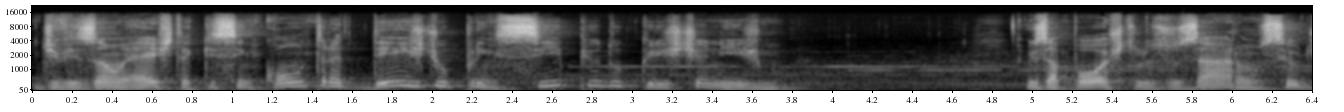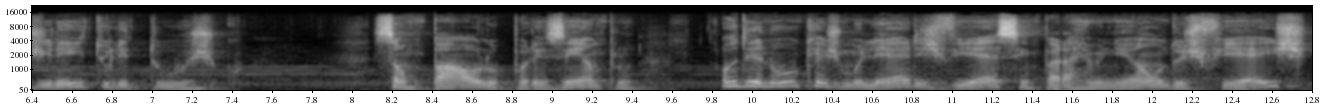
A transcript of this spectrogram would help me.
Divisão esta que se encontra desde o princípio do cristianismo. Os apóstolos usaram seu direito litúrgico. São Paulo, por exemplo, ordenou que as mulheres viessem para a reunião dos fiéis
